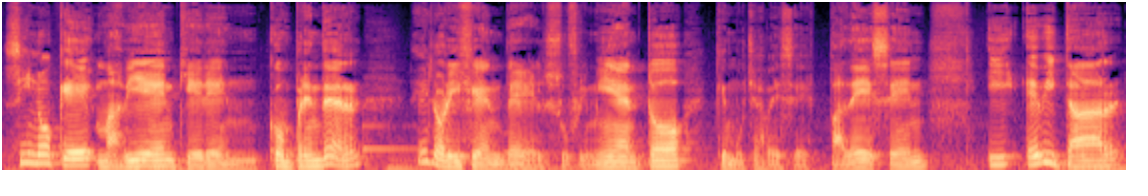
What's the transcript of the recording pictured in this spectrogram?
sino que más bien quieren comprender el origen del sufrimiento que muchas veces padecen y evitar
